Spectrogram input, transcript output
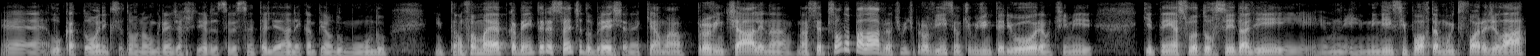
É, Luca Toni, que se tornou um grande artilheiro da seleção italiana e campeão do mundo. Então foi uma época bem interessante do Brescia, né? Que é uma provinciale na, na acepção da palavra, é um time de província, é um time de interior, é um time que tem a sua torcida ali e, e ninguém se importa muito fora de lá.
